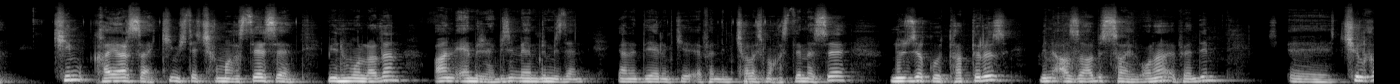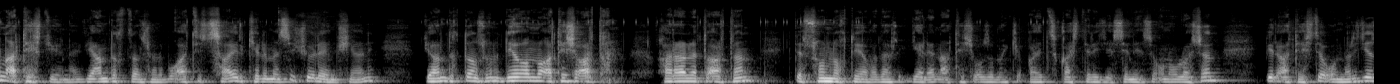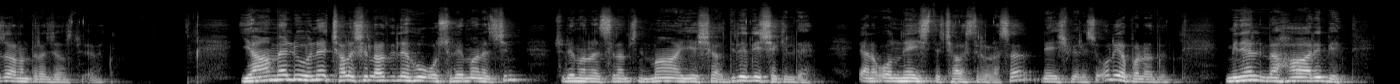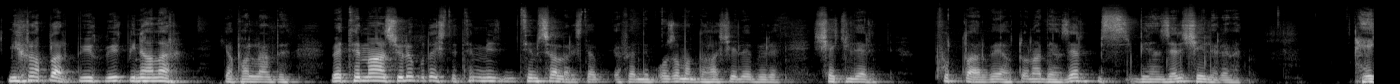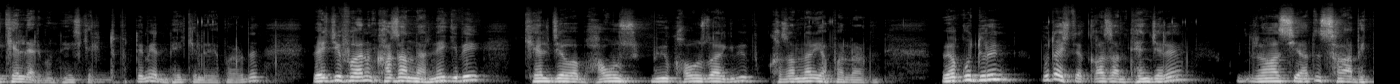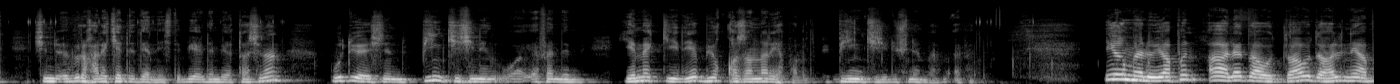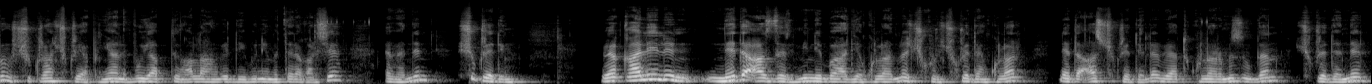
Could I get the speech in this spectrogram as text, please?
kim kayarsa, kim işte çıkmak isterse minhum onlardan an emrine, bizim emrimizden yani diyelim ki efendim çalışmak istemezse nüzeku tattırız min azabı sahir. Ona efendim e, çılgın ateş diyor. Yani yandıktan sonra bu ateş sahir kelimesi şöyleymiş yani. Yandıktan sonra devamlı ateşi artan, harareti artan de son noktaya kadar gelen ateşi o zamanki kaç, kaç derecesi neyse ona ulaşan bir ateşte onları cezalandıracağız diyor. Evet. Yamelune çalışırlardı lehu o Süleyman için. Süleyman Aleyhisselam için ma yeşa dilediği şekilde. Yani o ne iste çalıştırırlarsa, ne iş verirse onu yaparlardı. Minel meharibi, mihraplar, büyük büyük binalar yaparlardı. Ve temasülü bu da işte tim, timsallar işte efendim o zaman daha şeyler böyle şekiller, putlar veyahut ona benzer benzeri şeyler evet. Heykeller bunun heykel. Put demeyelim heykeller yaparlardı. Ve cifanın kazanlar ne gibi? Kel cevap havuz, büyük havuzlar gibi kazanlar yaparlardı. Ve kudürün bu da işte kazan, tencere, rasiyatın sabit. Şimdi öbürü hareket eden işte bir yerden bir yere taşınan bu diyor şimdi bin kişinin efendim yemek giydiği büyük kazanlar yaparlardı. Bin kişi düşünemiyorum efendim. İğmelü yapın ale Davud. Davud hali ne yapın? Şükran şükrü yapın. Yani bu yaptığın Allah'ın verdiği bu nimetlere karşı efendim şükredin. Ve galilin ne de azdır min ibadiye kullarımdan şükür şükreden kullar ne de az şükrederler veya kullarımızdan şükredenler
